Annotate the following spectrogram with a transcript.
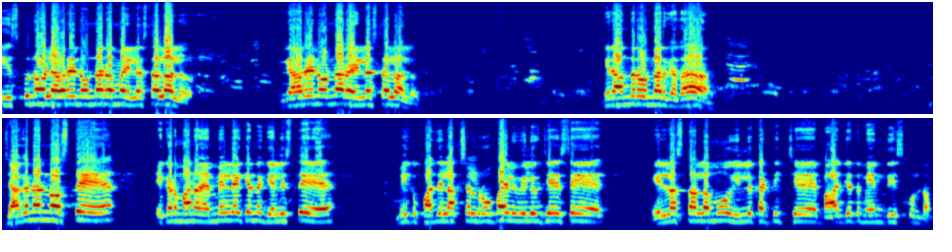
తీసుకున్న వాళ్ళు ఎవరైనా ఉన్నారమ్మా ఇళ్ళ స్థలాలు? ఇంకెవరైనా ఉన్నారా ఇళ్ళ స్థలాలు? మీరు అందరూ ఉన్నారు కదా? జగనన్న వస్తే ఇక్కడ మనం ఎమ్మెల్యే కింద గెలిస్తే మీకు పది లక్షల రూపాయలు విలువ చేసే ఇళ్ళ స్థలము ఇల్లు కట్టించే బాధ్యత మేము తీసుకుంటాం.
